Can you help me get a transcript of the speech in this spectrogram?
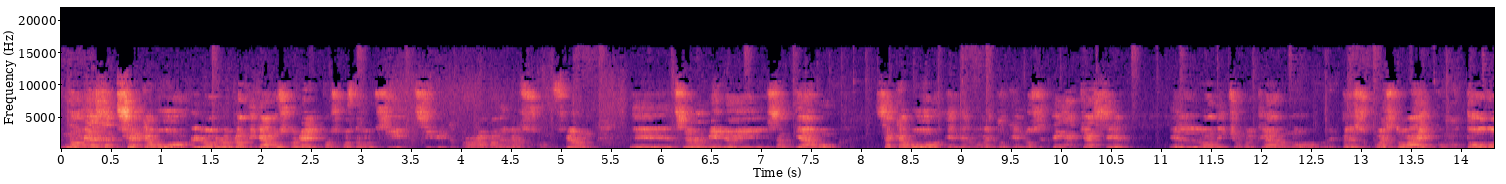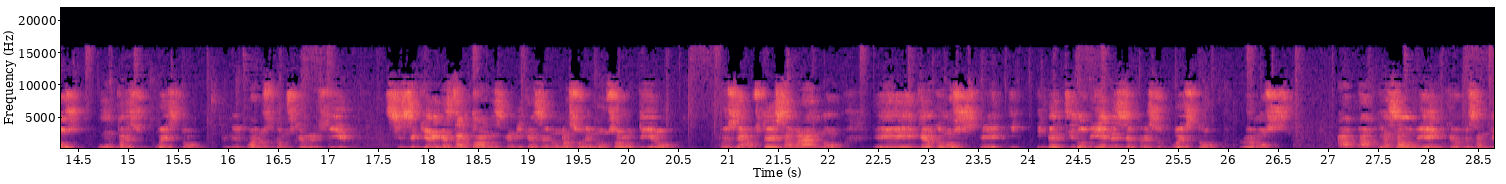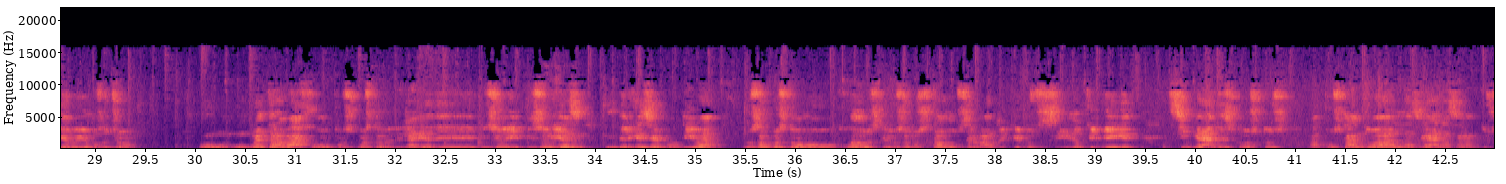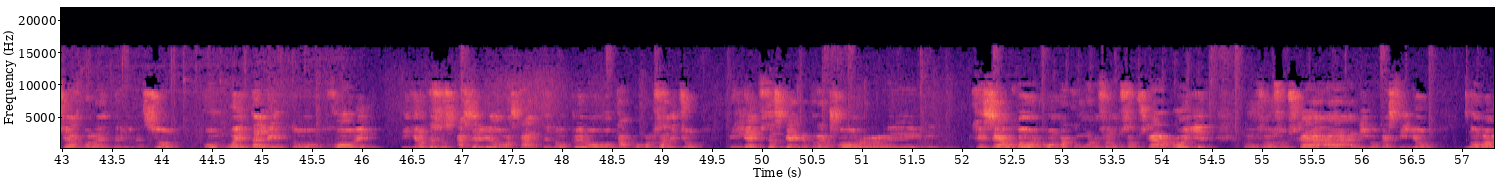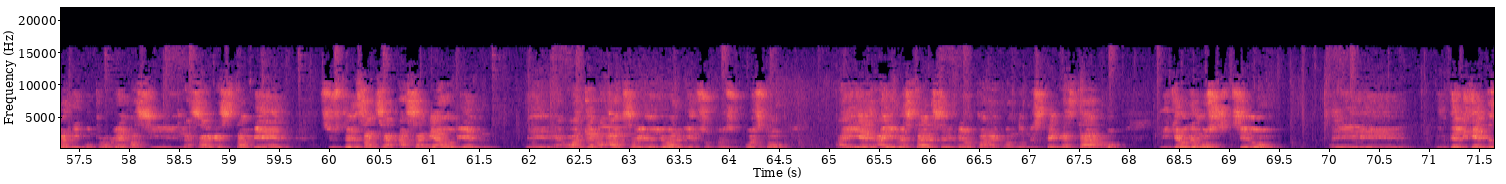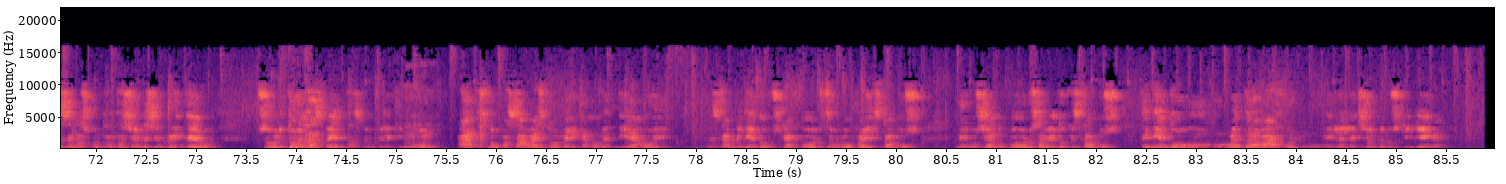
No, mira, se, acabó, lo, platicamos con él, por supuesto, sí, sí vi tu programa de versos cuando estuvieron eh, el señor Emilio y Santiago. Se acabó en el momento que no se tenga que hacer. Él lo ha dicho muy claro, ¿no? El presupuesto hay, como todos, un presupuesto en el cual nos tenemos que regir. Si se quieren gastar todas las canicas en, una, en un solo tiro, pues ya ustedes sabrán, ¿no? Eh, creo que hemos eh, invertido bien ese presupuesto, lo hemos aplazado bien, creo que Santiago y yo hemos hecho un, un buen trabajo, por supuesto, el área de visorí- visorías, de inteligencia deportiva, nos han puesto jugadores que los hemos estado observando y que hemos decidido que lleguen sin grandes costos, apostando a las ganas, al entusiasmo, a la determinación, con buen talento joven, y creo que eso ha servido bastante, ¿no? Pero tampoco nos ha dicho, el día que ustedes quieren que traer un jugador eh, que sea un jugador bomba, como lo fuimos a buscar a Roger, como fuimos a buscar a, a Nico Castillo, no va a haber ningún problema. Si las algas están bien, si ustedes han han saneado bien eh, o han, lleva- han sabido llevar bien su presupuesto, ahí, ahí va a estar ese dinero para cuando necesiten gastarlo. Y creo que hemos sido eh, inteligentes en las contrataciones y reitero, sobre todo en las ventas. Creo que el equipo antes no pasaba esto, América no vendía, hoy están viniendo a buscar jugadores de Europa y estamos negociando jugadores, sabiendo que estamos teniendo un, buen trabajo en la elección de los que llegan.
